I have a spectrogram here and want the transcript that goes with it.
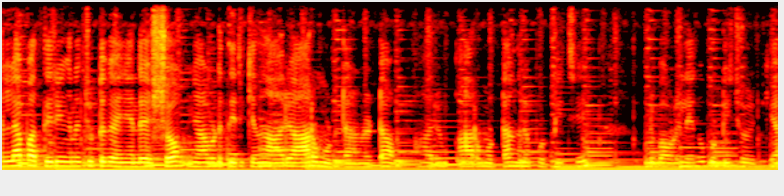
എല്ലാ പത്തിരി ഇങ്ങനെ ചുട്ട് കഴിഞ്ഞതിന്റെ ശേഷം ഞാൻ ഇവിടെ തിരിക്കുന്നത് ആ ഒരു ആറ് മുട്ടയാണ് കേട്ടോ. ആരും ആറ് മുട്ട അങ്ങനെ പൊട്ടിച്ച് ഒരു ബൗളിലേക്ക് പൊട്ടിച്ചൊഴിക്കുക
